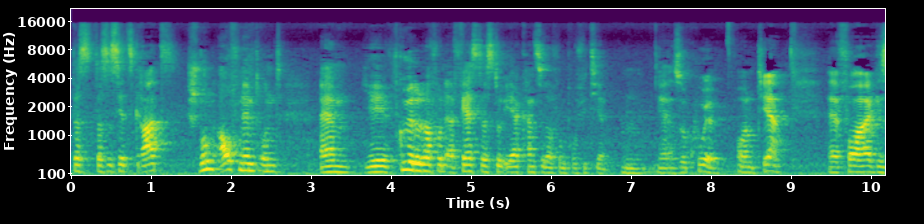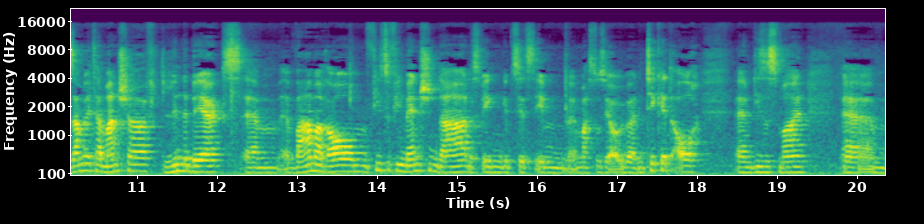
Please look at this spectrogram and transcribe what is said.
dass, dass es jetzt gerade Schwung aufnimmt und ähm, je früher du davon erfährst, desto eher kannst du davon profitieren. Hm, ja, so cool. Und ja, äh, vor gesammelter Mannschaft, Lindebergs, ähm, warmer Raum, viel zu viele Menschen da. Deswegen gibt es jetzt eben, äh, machst du es ja auch über ein Ticket auch ähm, dieses Mal ähm,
